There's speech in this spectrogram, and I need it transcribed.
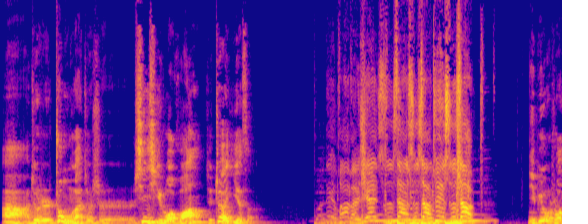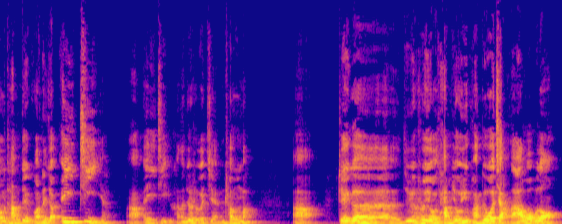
啊，就是中了就是欣喜若狂，就这意思。我那滑板鞋时尚，时尚最时尚。你比如说嘛，他们这管那叫 AG 呀，啊，AG 可能就是个简称嘛，啊。这个，比如说有他们有一款给我讲的啊，我不懂。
